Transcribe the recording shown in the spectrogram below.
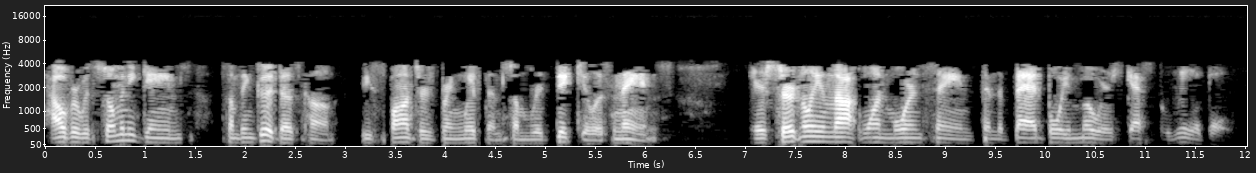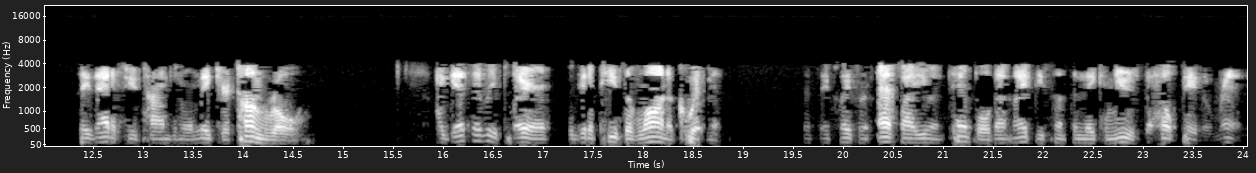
However, with so many games, something good does come. These sponsors bring with them some ridiculous names. There's certainly not one more insane than the Bad Boy Mowers Gasparilla Bowl. Say that a few times and it'll make your tongue roll. I guess every player will get a piece of lawn equipment. If they play for FIU and Temple, that might be something they can use to help pay the rent.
